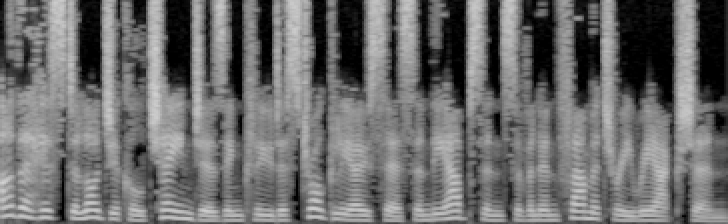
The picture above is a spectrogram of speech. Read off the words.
Other histological changes include astrogliosis and the absence of an inflammatory reaction.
